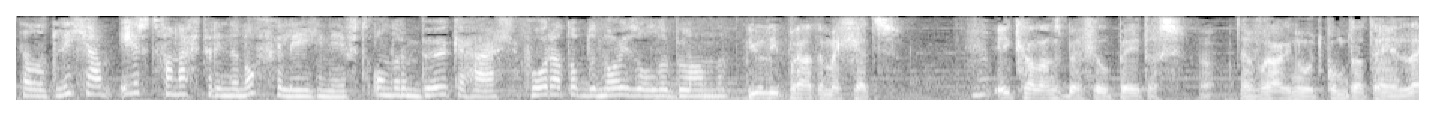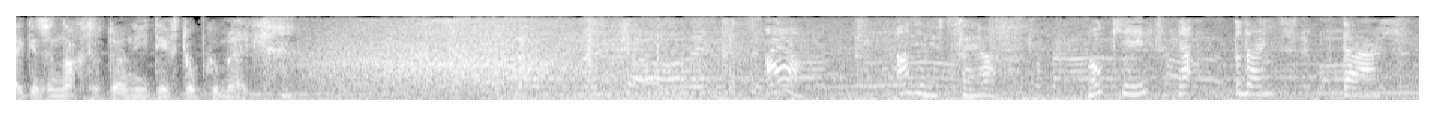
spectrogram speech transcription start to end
dat het lichaam eerst van achter in de hof gelegen heeft, onder een beukenhaag, voor het op de Nooizolder belandde. Jullie praten met Gets. Ik ga langs bij Phil Peters. En vragen hoe het komt dat hij een lijk in zijn achtertuin niet heeft opgemerkt. Ah, ah, die heeft vrij af. Oké, ja, bedankt. Dag.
